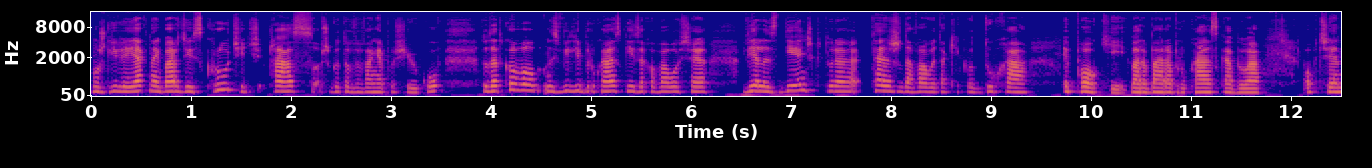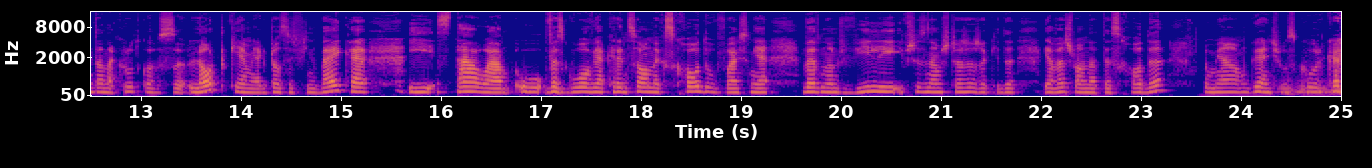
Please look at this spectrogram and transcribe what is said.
możliwie jak najbardziej skrócić czas przygotowywania posiłków. Dodatkowo z willi brukalskiej zachowało się wiele zdjęć, które też dawały takiego ducha epoki. Barbara Brukalska była obcięta na krótko z loczkiem, jak Josephine Baker i stała u wezgłowia kręconych schodów właśnie wewnątrz willi i przyznam szczerze, że kiedy ja weszłam na te schody, to miałam gęsią skórkę,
